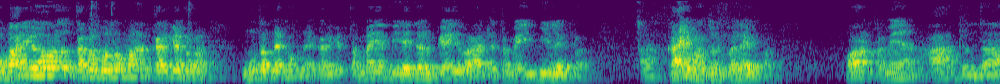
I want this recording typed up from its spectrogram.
ઊભા રહ્યો તમે બોલો માં કારણ કે તમે હું તમને કહું ને કારણ કે તમે બે હજાર રૂપિયા આવ્યા એટલે તમે એ બિલ આપ્યા કાંઈ વાંધો નહીં ભલે આપ્યા પણ તમે આ ધંધા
